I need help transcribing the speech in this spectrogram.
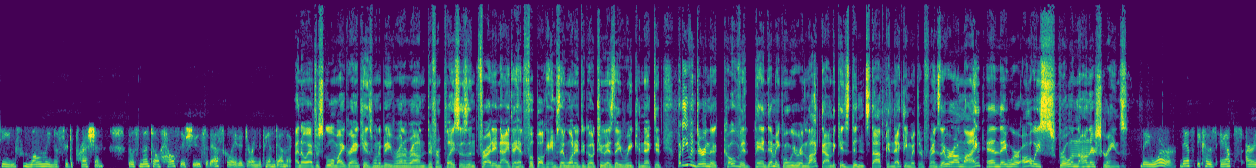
teen from loneliness or depression those mental health issues that escalated during the pandemic. I know after school, my grandkids want to be run around different places, and Friday night they had football games they wanted to go to as they reconnected. But even during the COVID pandemic, when we were in lockdown, the kids didn't stop connecting with their friends. They were online and they were always scrolling on their screens. They were. That's because apps are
